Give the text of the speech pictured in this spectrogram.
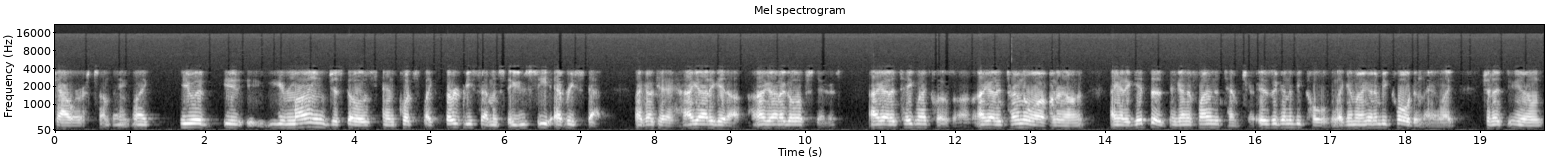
shower or something. Like, you would you, your mind just goes and puts like 37 steps. You see every step. Like, okay, I got to get up. I got to go upstairs. I got to take my clothes off. I got to turn the water on. I got to get the. I got to find the temperature. Is it going to be cold? Like, am I going to be cold in there? Like, should I, you know,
